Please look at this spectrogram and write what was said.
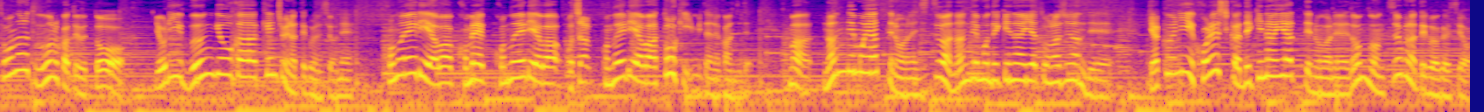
そうなるとどうなるかというとより分業が顕著になってくるんですよね。このエリアは米このエリアはお茶このエリアは陶器みたいな感じで。まあ何でもやってのはね実は何でもできないやと同じなんで逆にこれしかできないやっていうのがねどんどん強くなっていくわけですよ。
